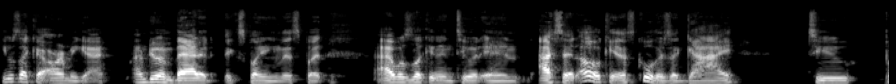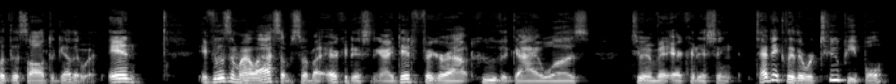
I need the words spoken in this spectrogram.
he was like an army guy. I'm doing bad at explaining this, but I was looking into it and I said, "Oh, okay, that's cool. There's a guy to put this all together with." And if you listen to my last episode about air conditioning, I did figure out who the guy was to invent air conditioning. Technically, there were two people.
